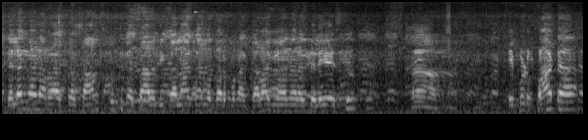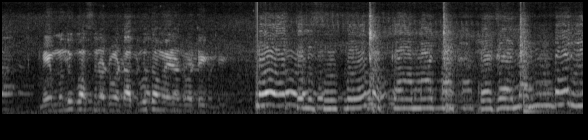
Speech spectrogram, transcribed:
తెలంగాణ రాష్ట్ర సాంస్కృతిక సారథి కళాకారుల తరఫున కళాభివందనాలు తెలియజేస్తూ ఇప్పుడు పాట మేము ముందుకు వస్తున్నటువంటి అద్భుతమైనటువంటి తెలుసుకో ప్రజలందరి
